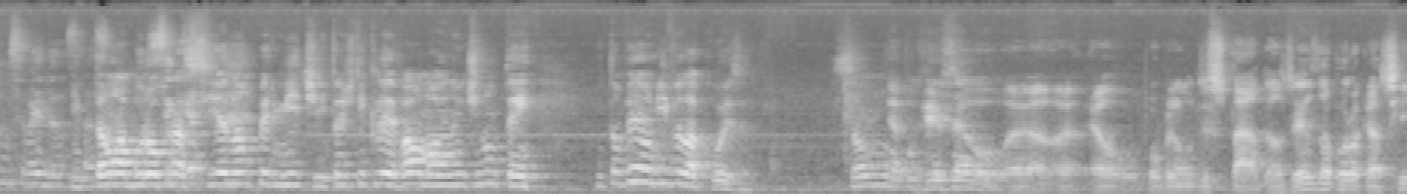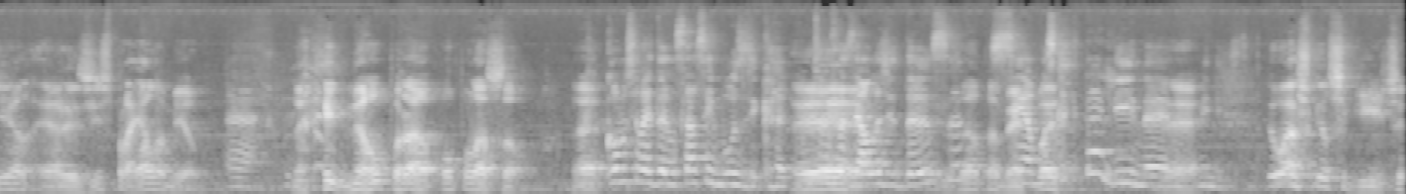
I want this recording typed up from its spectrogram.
Como você vai dançar então a burocracia música? não permite. Então a gente tem que levar o nome, a gente não tem. Então vem o nível da coisa. São... É porque esse é o, é, é, o problema do Estado. Às vezes a burocracia ela existe para ela mesma, é. né? e não para a população. Né? Como você vai dançar sem música? Como é, você vai fazer aula de dança exatamente. sem a música Mas, que está ali, né, é, ministro? Eu acho que é o seguinte,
